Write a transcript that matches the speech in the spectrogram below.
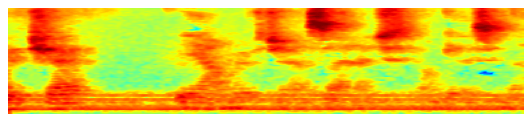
The chair. Yeah, I'll move the chair so I just see if I can get this in there.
